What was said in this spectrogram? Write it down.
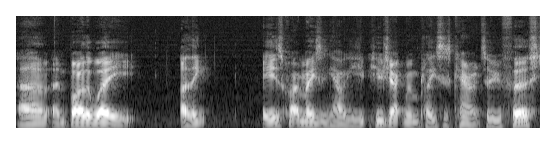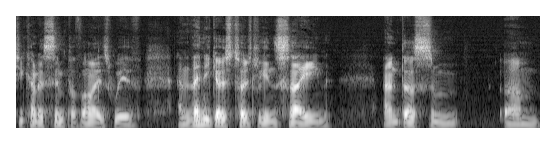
Um, and by the way, I think it is quite amazing how Hugh Jackman plays his character who first you kind of sympathise with, and then he goes totally insane and does some um,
